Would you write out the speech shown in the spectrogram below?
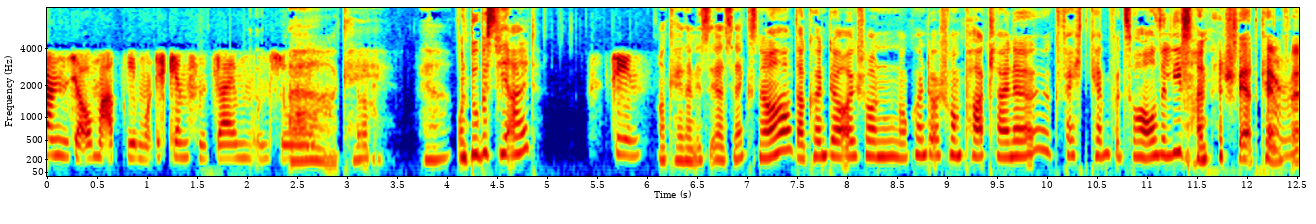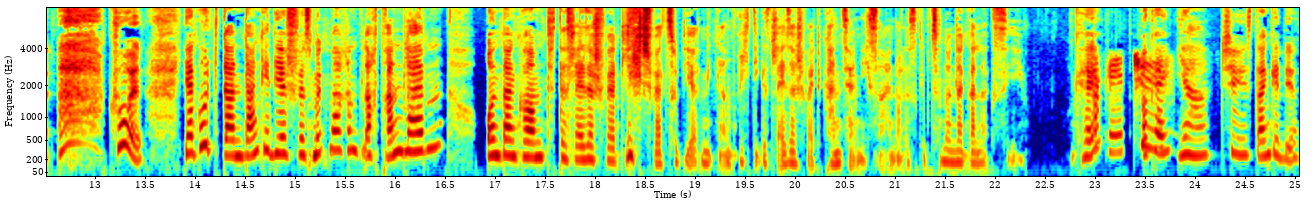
kann es ja auch mal abgeben und ich kämpfe mit seinem und so. Ah, okay. Ja. ja. Und du bist wie alt? Zehn. Okay, dann ist er sechs. Ja, da könnt ihr euch schon, da könnt ihr euch schon ein paar kleine Fechtkämpfe zu Hause liefern, Schwertkämpfe. Ja. Cool. Ja gut, dann danke dir fürs Mitmachen, auch dranbleiben. Und dann kommt das Laserschwert, Lichtschwert zu dir. Ein ganz richtiges Laserschwert kann es ja nicht sein, weil das gibt es ja nur in der Galaxie. Okay? Okay, tschüss. Okay, ja, tschüss, danke dir.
